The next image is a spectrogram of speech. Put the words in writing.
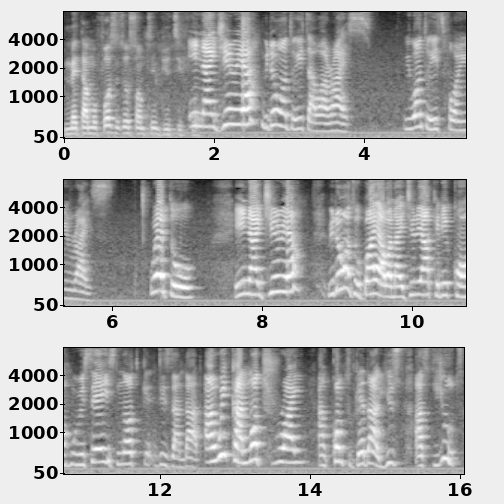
metamorphosed into something beautiful In Nigeria, we don't want to eat our rice. We want to eat foreign rice. Wait oh, in Nigeria, we don't want to buy our Nigerian kini kan. We will say it's not this and that, and we cannot try and come together as youth, as youth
